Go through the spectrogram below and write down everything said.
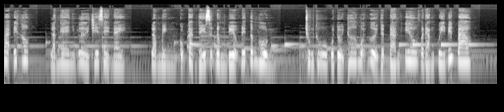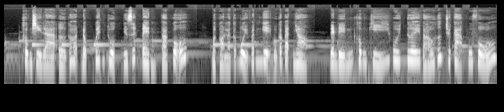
bạn biết không, lắng nghe những lời chia sẻ này, lòng mình cũng cảm thấy sự đồng điệu đến tâm hồn. Trung thu của tuổi thơ mỗi người thật đáng yêu và đáng quý biết bao. Không chỉ là ở các hoạt động quen thuộc như rước đèn, phá cỗ, mà còn là các buổi văn nghệ của các bạn nhỏ đem đến không khí vui tươi và háo hức cho cả khu phố.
